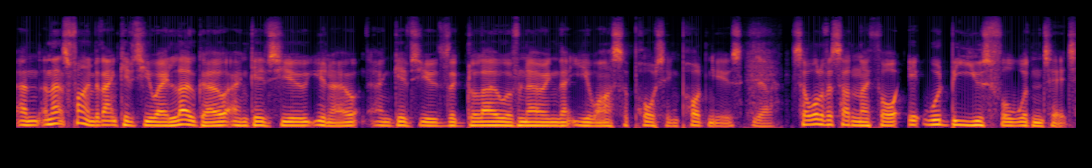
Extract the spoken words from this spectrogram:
and and that's fine. But that gives you a logo and gives you, you know, and gives you the glow of knowing that you are supporting Pod News. Yeah. So all of a sudden, I thought it would be useful, wouldn't it,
